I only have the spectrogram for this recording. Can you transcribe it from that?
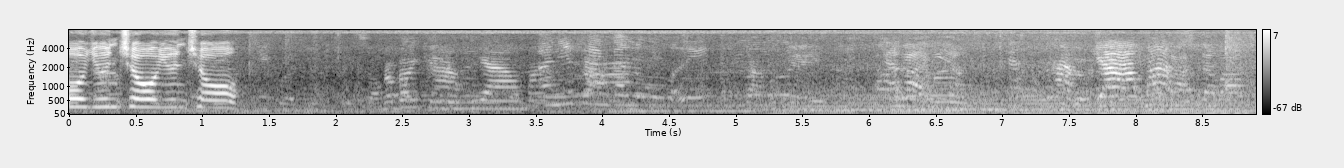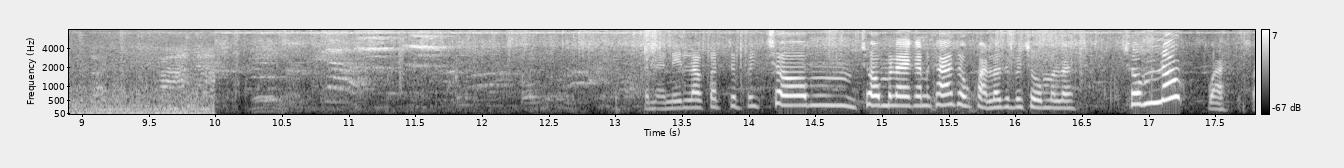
ว์ยืนโชว์ยืนโชว์ ยาวมากอันนี้แพงกะลูลิอะไรเนี่ยหางยาวมาก ขณะนี้เราก็จะไปชมชมอะไรกันคะชมขวัญเราจะไปชมอะไร ชมนกไปไป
